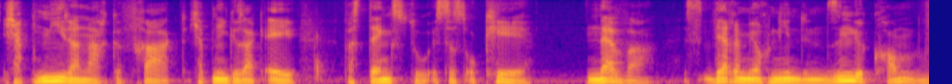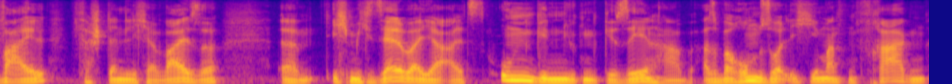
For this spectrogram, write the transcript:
Ich habe nie danach gefragt. Ich habe nie gesagt, ey, was denkst du? Ist das okay? Never. Es wäre mir auch nie in den Sinn gekommen, weil verständlicherweise ähm, ich mich selber ja als ungenügend gesehen habe. Also warum soll ich jemanden fragen,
